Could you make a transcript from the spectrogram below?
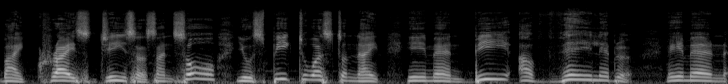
by Christ Jesus. And so you speak to us tonight. Amen. Be available amen,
